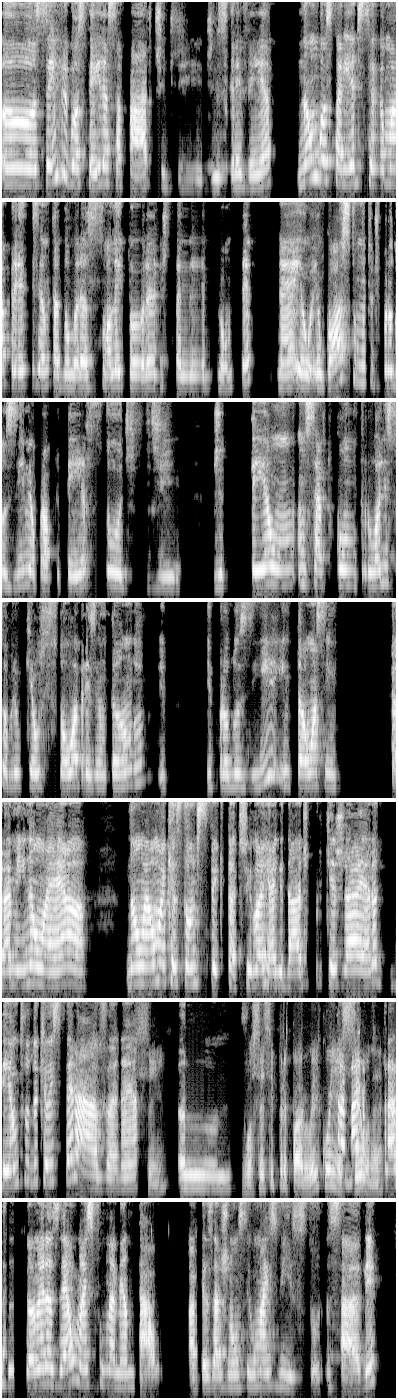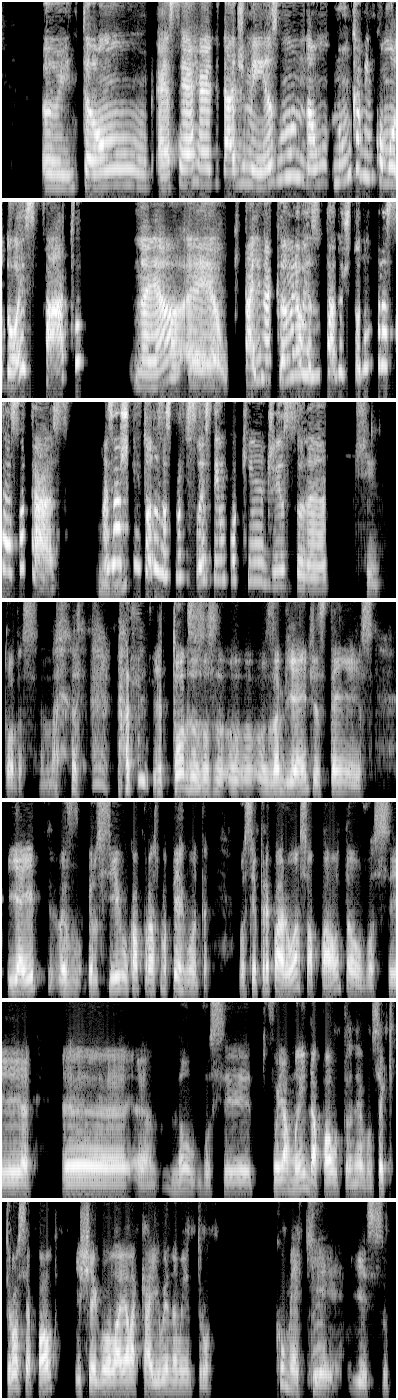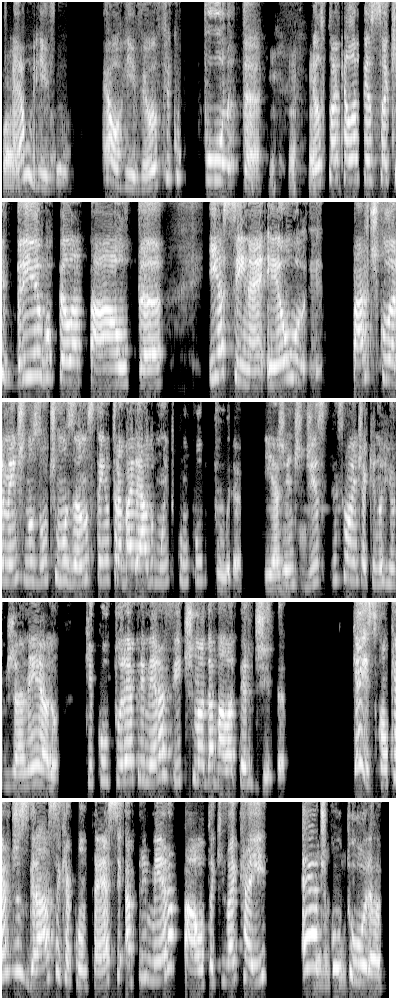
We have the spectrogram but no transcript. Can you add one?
Uh, sempre gostei dessa parte de, de escrever. Não gostaria de ser uma apresentadora só leitora de teleprompter. Né? Eu, eu gosto muito de produzir meu próprio texto, de, de, de ter um, um, certo controle sobre o que eu estou apresentando e, e produzir. Então, assim, para mim não é não é uma questão de expectativa à realidade, porque já era dentro do que eu esperava, né? Sim. Hum, Você se preparou e conheceu, né? Atrás das câmeras é o mais fundamental, apesar de não ser o mais visto, sabe? Então, essa é a realidade mesmo, não, nunca me incomodou esse fato, né? É, o que está ali na câmera é o resultado de todo um processo atrás. Mas uhum. acho que em todas as profissões tem um pouquinho disso, né? Sim todas. todos os, os, ambientes têm isso. E aí eu, eu, sigo com a próxima pergunta. Você preparou a sua pauta ou você é, é, não? Você foi a mãe da pauta, né? Você que trouxe a pauta e chegou lá e ela caiu e não entrou. Como é que é hum. isso? Para... É horrível. É horrível. Eu fico puta. Eu sou aquela pessoa que brigo pela pauta. E assim, né? Eu particularmente nos últimos anos, tenho trabalhado muito com cultura. E a gente uhum. diz, principalmente aqui no Rio de Janeiro, que cultura é a primeira vítima da bala perdida. Que é isso, qualquer desgraça que acontece, a primeira pauta que vai cair é a de cultura.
